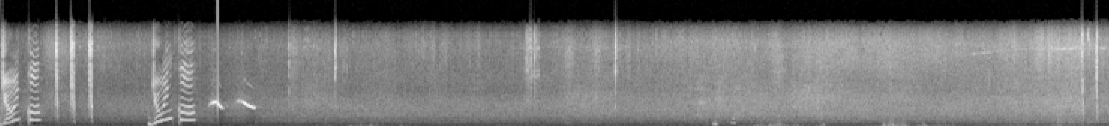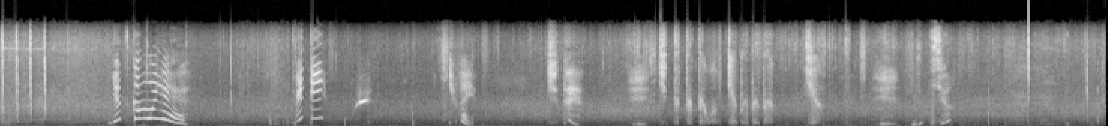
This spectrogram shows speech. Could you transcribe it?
Джойко? Джойко? Dziecko moje! Wiki! Cichaj! Cichaj! Cicho! Cicho! Cicho!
